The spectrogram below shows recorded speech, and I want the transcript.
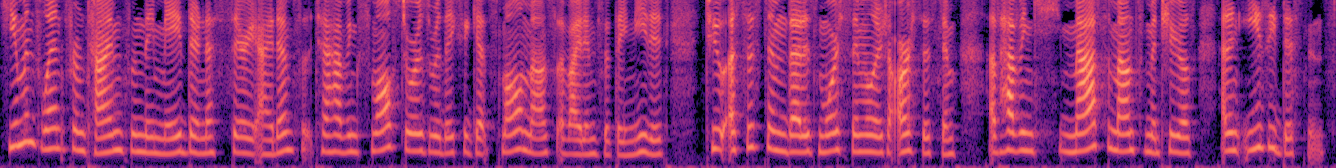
Humans went from times when they made their necessary items to having small stores where they could get small amounts of items that they needed to a system that is more similar to our system of having mass amounts of materials at an easy distance.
